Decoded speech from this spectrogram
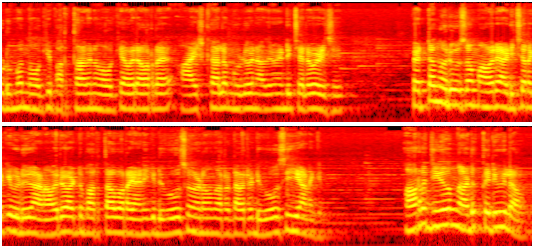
കുടുംബം നോക്കി ഭർത്താവിനെ നോക്കി അവർ അവരുടെ ആയുഷ്കാലം മുഴുവൻ അതിനുവേണ്ടി ചിലവഴിച്ച് പെട്ടെന്ന് ഒരു ദിവസം അവരെ അടിച്ചിറക്കി വിടുകയാണ്. അവരുമായിട്ട് ഭർത്താവ് പറയുക എനിക്ക് ഡിവോഴ്സ് വേണമെന്ന് പറഞ്ഞിട്ട് അവരെ ഡിവോഴ്സ് ചെയ്യുകയാണെങ്കിൽ. അവരുടെ ജീവിതം നടുത്തെരുവിലാവും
